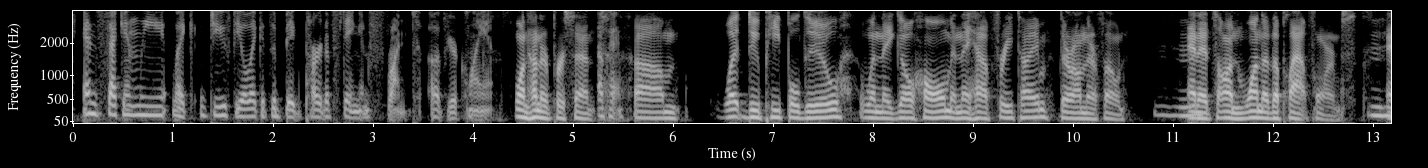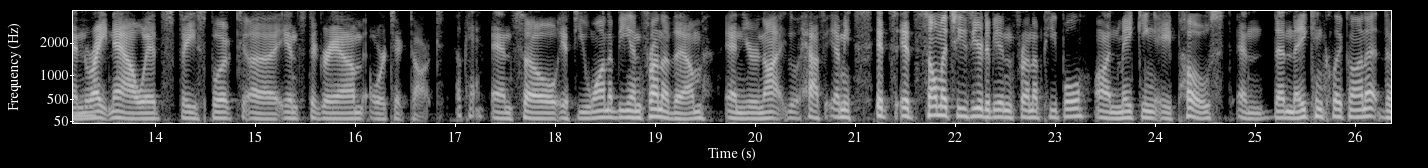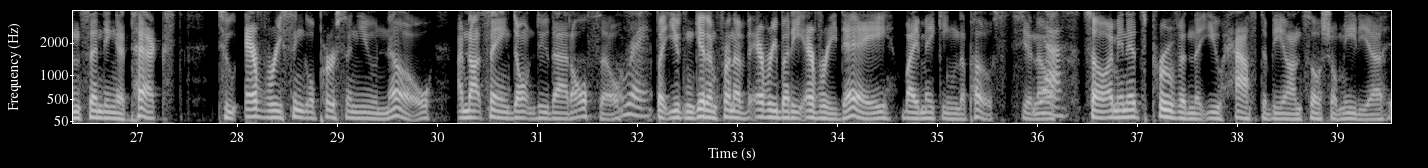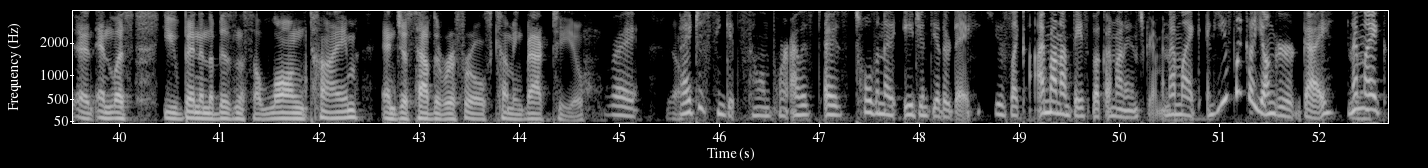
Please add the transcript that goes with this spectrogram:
And secondly, like, do you feel like it's a big part of staying in front of your clients? One hundred percent. Okay. um, what do people do when they go home and they have free time? They're on their phone. Mm-hmm. And it's on one of the platforms. And right now it's Facebook, uh, Instagram, or TikTok. Okay. And so if you want to be in front of them and you're not have I mean it's it's so much easier to be in front of people on making a post and then they can click on it than sending a text to every single person you know. I'm not saying don't do that also. Right. But you can get in front of everybody every day by making the posts, you know. Yeah. So I mean it's proven that you have to be on social media and, unless you've been in the business a long time and just have the referrals coming back to you. Right. But I just think it's so important. I was I was told an agent the other day. He was like, "I'm not on Facebook. I'm not on Instagram." And I'm like, and he's like a younger guy, and I'm like,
